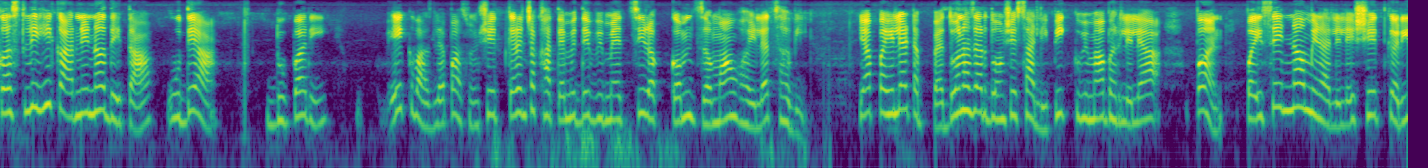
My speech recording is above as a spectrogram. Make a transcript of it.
कसलीही कारणे न देता उद्या दुपारी एक वाजल्यापासून शेतकऱ्यांच्या खात्यामध्ये विम्याची रक्कम जमा व्हायलाच हवी. या पहिल्या टप्प्यात दोन हजार दोनशे साली पीक विमा भरलेल्या पण पैसे न मिळालेले शेतकरी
